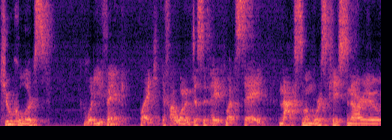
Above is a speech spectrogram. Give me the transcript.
keel coolers. What do you think? Like, if I want to dissipate, let's say, maximum worst case scenario,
